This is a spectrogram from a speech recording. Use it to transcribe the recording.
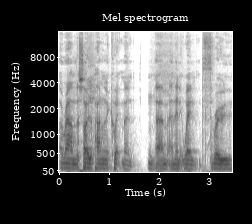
around the solar panel equipment, um, and then it went through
